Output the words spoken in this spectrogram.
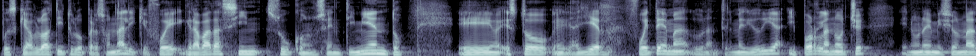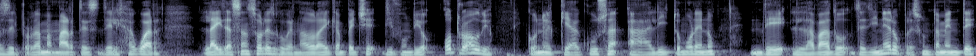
pues que habló a título personal y que fue grabada sin su consentimiento. Eh, esto ayer fue tema durante el mediodía y por la noche, en una emisión más del programa Martes del Jaguar, Laida Sansores, gobernadora de Campeche, difundió otro audio con el que acusa a Alito Moreno de lavado de dinero, presuntamente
